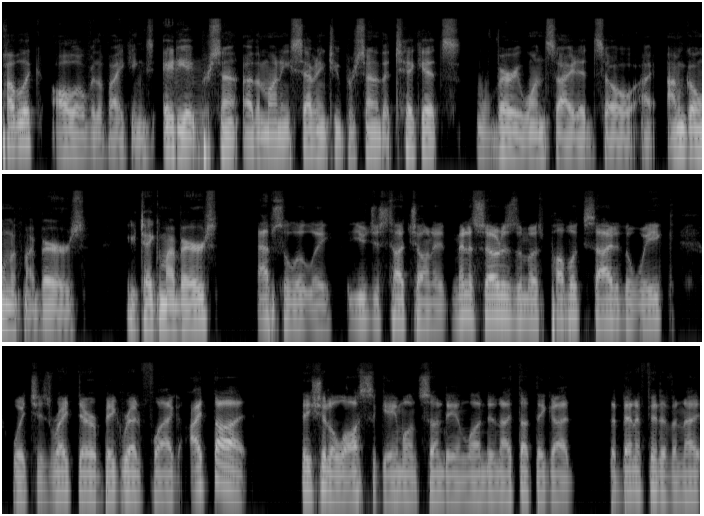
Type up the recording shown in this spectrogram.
public all over the Vikings, 88% of the money, 72% of the tickets, very one sided. So I, I'm going with my Bears. You taking my Bears? Absolutely. You just touch on it. Minnesota is the most public side of the week, which is right there, big red flag. I thought they should have lost the game on Sunday in London. I thought they got the benefit of a, a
